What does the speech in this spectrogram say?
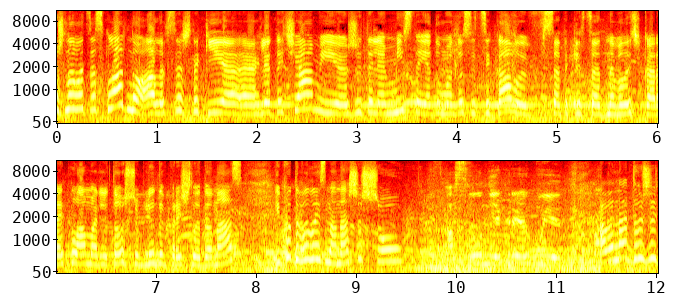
Можливо, це складно, але все ж таки е, глядачам і жителям міста, я думаю, досить цікаво. І Все-таки це невеличка реклама для того, щоб люди прийшли до нас і подивились на наше шоу. А слон як реагує? А вона дуже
